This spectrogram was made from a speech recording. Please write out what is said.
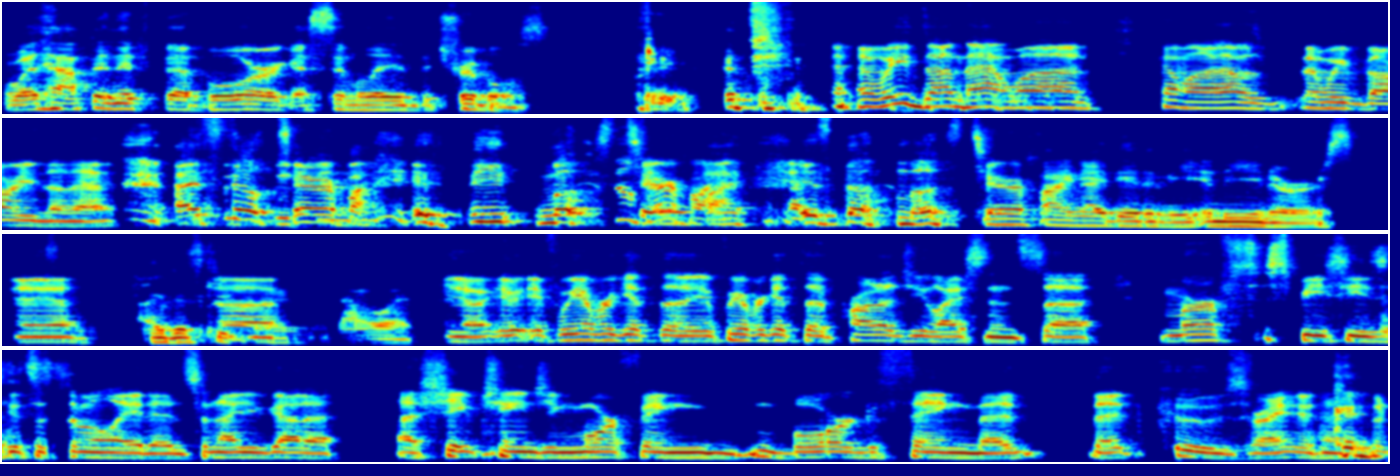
what happened if the Borg assimilated the Tribbles? we've done that one. Come on, that was we've already done that. It's still terrifying. It's the most it's terrifying. terrifying. It's the most terrifying idea to me in the universe. Yeah. So I just keep uh, going that way. You know, if, if, we ever get the if we ever get the prodigy license, uh, Murf's species gets assimilated. So now you've got a a shape changing morphing Borg thing that that coos, right? Could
